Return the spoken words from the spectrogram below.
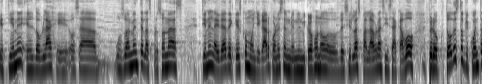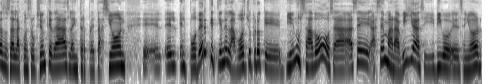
que tiene el doblaje. O sea, usualmente las personas tienen la idea de que es como llegar, ponerse en el micrófono, decir las palabras y se acabó. Pero todo esto que cuentas, o sea, la construcción que das, la interpretación, el, poder que tiene la voz, yo creo que bien usado, o sea, hace, hace maravillas. Y digo, el señor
